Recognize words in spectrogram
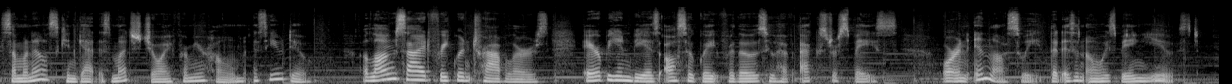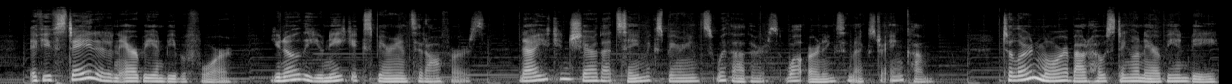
someone else can get as much joy from your home as you do. Alongside frequent travelers, Airbnb is also great for those who have extra space or an in law suite that isn't always being used. If you've stayed at an Airbnb before, you know the unique experience it offers. Now you can share that same experience with others while earning some extra income. To learn more about hosting on Airbnb,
